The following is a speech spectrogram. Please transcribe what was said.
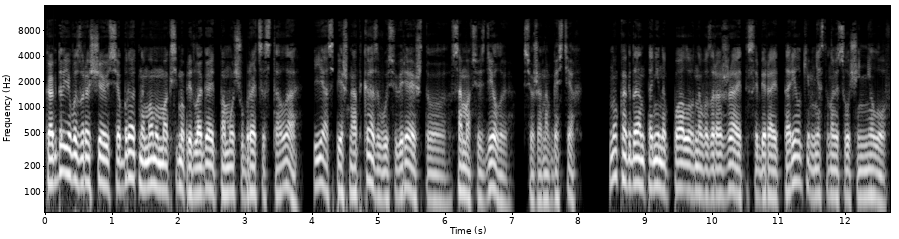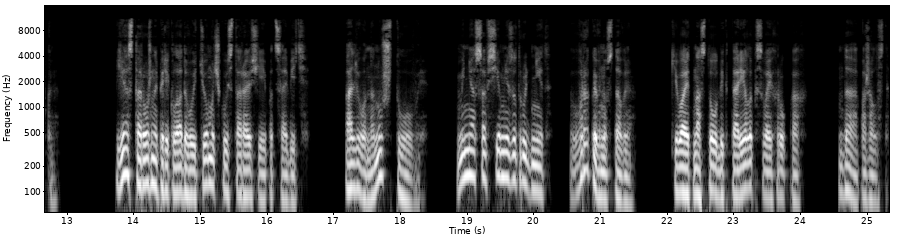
Когда я возвращаюсь обратно, мама Максима предлагает помочь убрать со стола, я спешно отказываюсь, уверяя, что сама все сделаю, все же она в гостях. Но когда Антонина Павловна возражает и собирает тарелки, мне становится очень неловко. Я осторожно перекладываю Тёмочку и стараюсь ей подсобить. «Алена, ну что вы? Меня совсем не затруднит. В раковину ставлю». Кивает на столбик тарелок в своих руках. «Да, пожалуйста».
